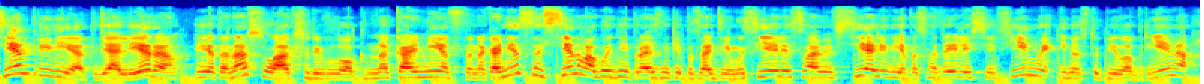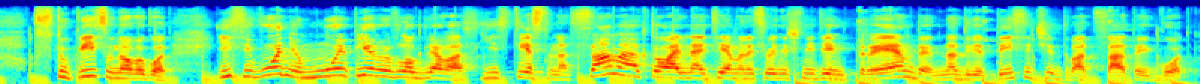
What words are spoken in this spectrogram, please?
Всем привет! Я Лера, и это наш luxury влог. Наконец-то, наконец-то все новогодние праздники позади. Мы съели с вами все оливье, посмотрели все фильмы, и наступило время вступить в Новый год. И сегодня мой первый влог для вас. Естественно, самая актуальная тема на сегодняшний день – тренды на 2020 год.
